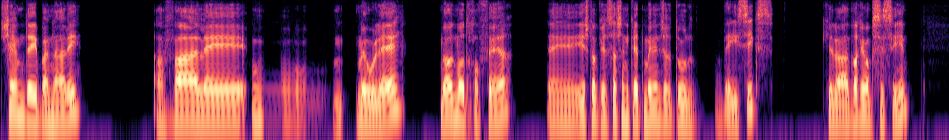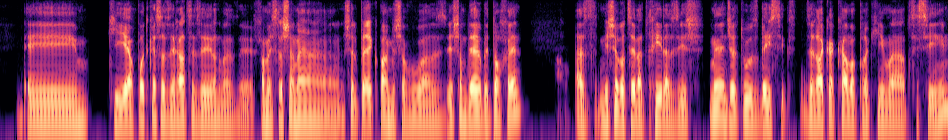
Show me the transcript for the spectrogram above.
שם די בנאלי. אבל אה, הוא מעולה, מאוד מאוד חופר. אה, יש לו גרסה שנקראת Manager Tools Basics, כאילו הדברים הבסיסיים. אה, כי הפודקאסט הזה רץ איזה, לא יודע מה, זה 15 שנה של פרק פעם בשבוע, אז יש שם די הרבה תוכן. אז מי שרוצה להתחיל, אז יש Manager Tools Basics, זה רק הכמה פרקים הבסיסיים.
